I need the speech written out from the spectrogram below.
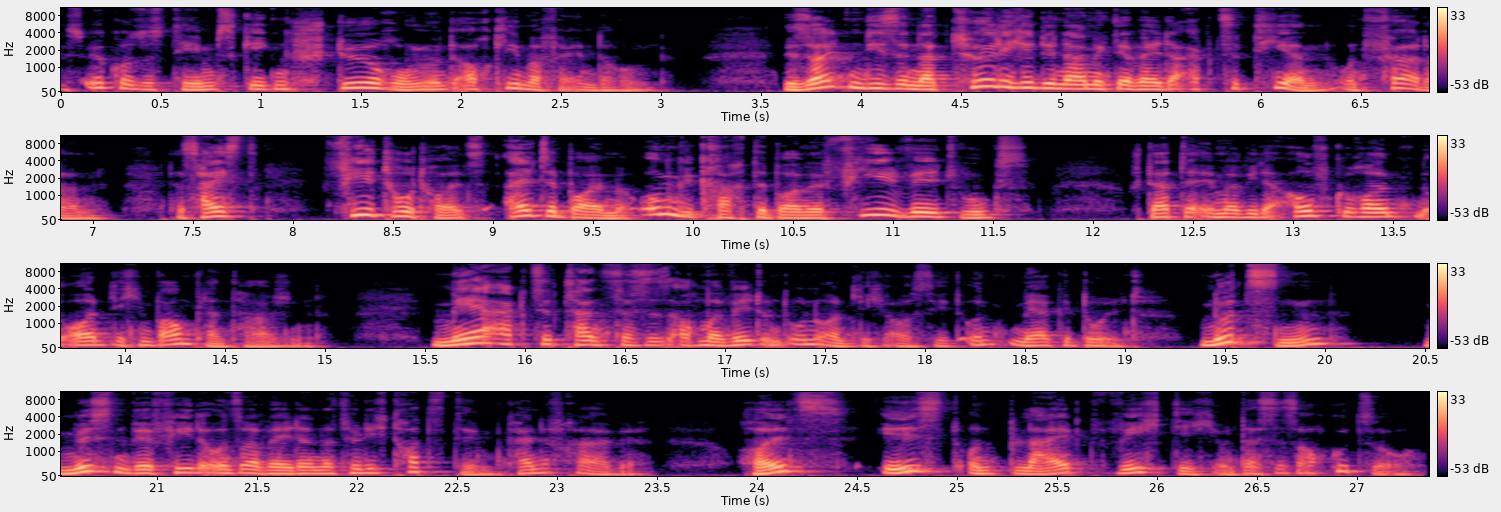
des Ökosystems gegen Störungen und auch Klimaveränderungen. Wir sollten diese natürliche Dynamik der Wälder akzeptieren und fördern. Das heißt, viel Totholz, alte Bäume, umgekrachte Bäume, viel Wildwuchs statt der immer wieder aufgeräumten ordentlichen Baumplantagen. Mehr Akzeptanz, dass es auch mal wild und unordentlich aussieht und mehr Geduld. Nutzen müssen wir viele unserer Wälder natürlich trotzdem, keine Frage. Holz ist und bleibt wichtig und das ist auch gut so.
